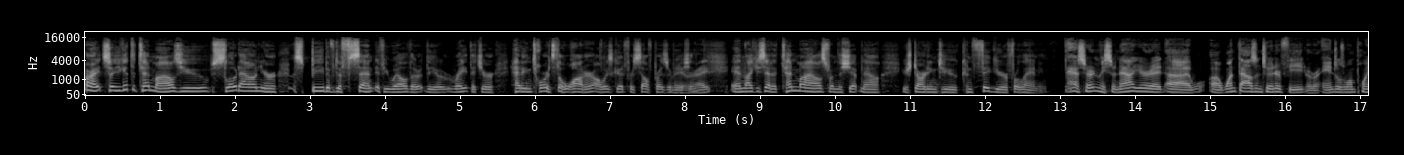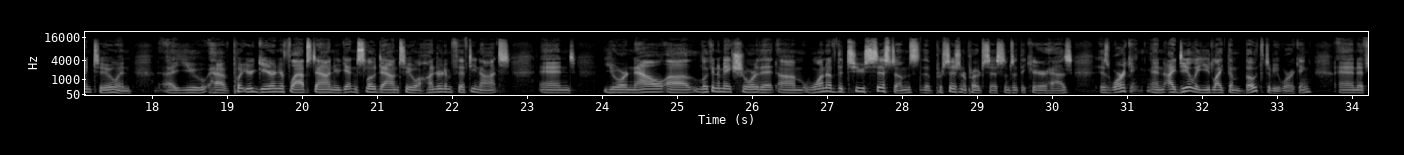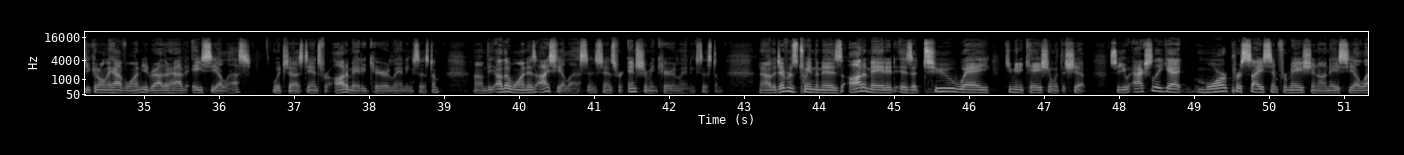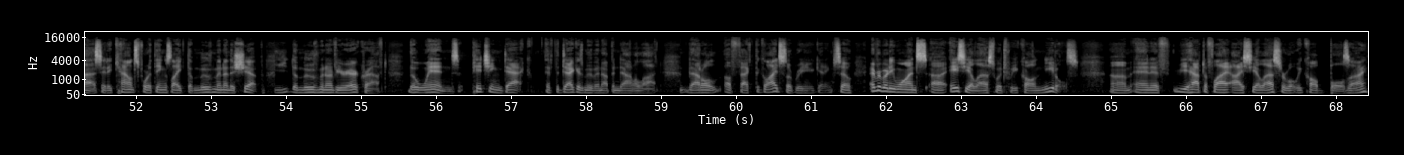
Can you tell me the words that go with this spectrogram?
All right, so you get to 10 miles, you slow down your speed of descent, if you will, the, the rate that you're heading towards the water, always good for self preservation. Right. And like you said, at 10 miles from the ship now, you're starting to configure for landing. Yeah, certainly. So now you're at uh, uh, 1,200 feet, or Angels 1.2, and uh, you have put your gear and your flaps down. You're getting slowed down to 150 knots, and you're now uh, looking to make sure that um, one of the two systems, the precision approach systems that the carrier has, is working. And ideally, you'd like them both to be working. And if you could only have one, you'd rather have ACLS which uh, stands for Automated Carrier Landing System. Um, the other one is ICLS, and stands for Instrument Carrier Landing System. Now, the difference between them is automated is a two way communication with the ship. So you actually get more precise information on ACLS. It accounts for things like the movement of the ship, the movement of your aircraft, the winds, pitching deck, if the deck is moving up and down a lot, that'll affect the glide slope reading you're getting. So everybody wants uh, ACLS, which we call needles. Um, and if you have to fly ICLS or what we call bullseye,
